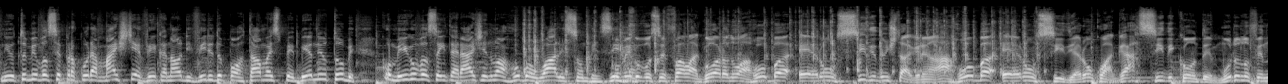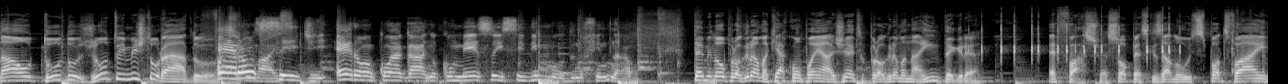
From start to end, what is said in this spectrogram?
No YouTube você procura Mais TV, canal de vídeo do Portal Mais PB no YouTube. Comigo você interage no arroba Wallison Bezerra. Comigo você fala agora no arroba Eroncid do Instagram, arroba Eroncid, Eron com H, Cid com Demudo no final, tudo junto e misturado. Eron demais. Cid, Eron com H no começo e Cid mudo no final. Terminou o programa, quer acompanhar a gente, o programa na íntegra? É fácil, é só pesquisar no Spotify,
